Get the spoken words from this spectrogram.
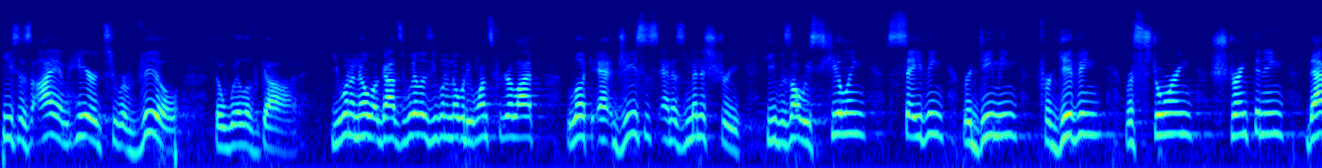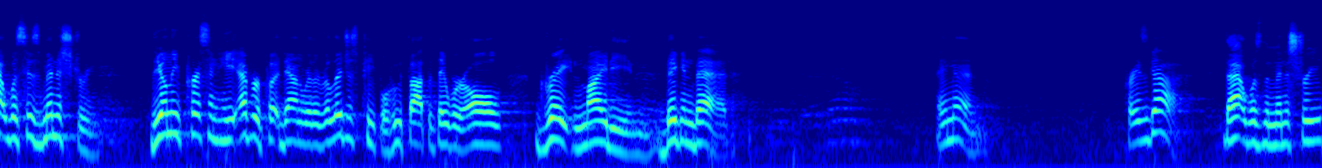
He says, I am here to reveal the will of God. You want to know what God's will is? You want to know what He wants for your life? Look at Jesus and His ministry. He was always healing, saving, redeeming, forgiving, restoring, strengthening. That was His ministry. The only person He ever put down were the religious people who thought that they were all great and mighty and big and bad. Amen. Praise God. That was the ministry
